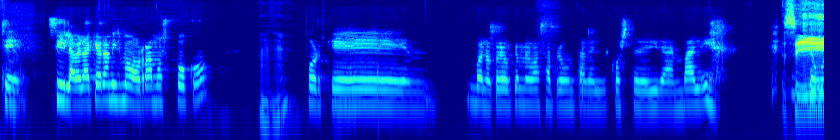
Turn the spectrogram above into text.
Sí, sí, la verdad que ahora mismo ahorramos poco, porque bueno, creo que me vas a preguntar el coste de vida en Bali. Sí,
